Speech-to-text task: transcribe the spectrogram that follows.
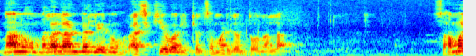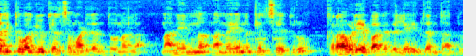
ನಾನು ಮಲೆನಾಡಿನಲ್ಲಿ ಏನು ರಾಜಕೀಯವಾಗಿ ಕೆಲಸ ಮಾಡಿದಂಥವನಲ್ಲ. ಸಾಮಾಜಿಕವಾಗಿಯೂ ಕೆಲಸ ಮಾಡಿದಂಥವನಲ್ಲ. ನಾನೇನು, ನನ್ನ ಏನು ಕೆಲಸ ಇದ್ದರೂ ಕರಾವಳಿಯ ಭಾಗದಲ್ಲೇ ಇದ್ದಂಥದ್ದು.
